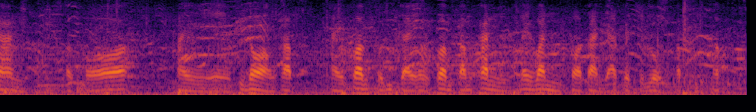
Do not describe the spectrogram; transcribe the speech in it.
งานขอให้พี่น้องครับให้ความสนใจให้ความสำคัญในวันต่อต้านยาเสพติดโลกครับครับ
